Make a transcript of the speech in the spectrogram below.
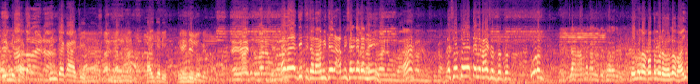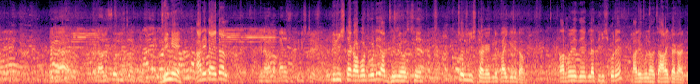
কলমি শাক। তিন টাকা আটি পাইকারি উনি নিল। দিচ্ছি দাদা আমি আপনি সারি গেলেন নেই। হ্যাঁ? এই শোন তেলে ভাই শোন শোন এগুলো কত করে হলো ভাই? ঝিঙে। আর এটা এটা এটা বারোশো তিরিশ টাকা তিরিশ টাকা বটবটি আর ঝিঙে হচ্ছে চল্লিশ টাকা এগুলো পাইকারি দাম। তারপরে যে এগুলা তিরিশ করে আর এগুলো হচ্ছে আড়াই টাকা আটি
